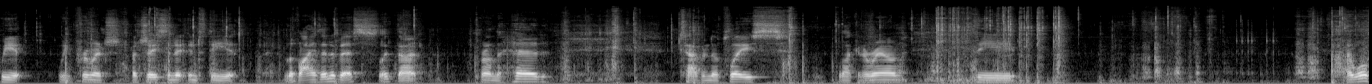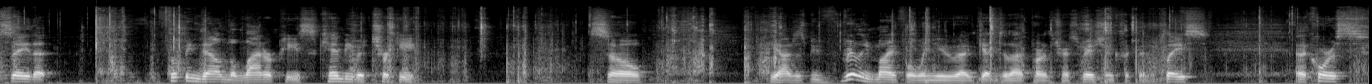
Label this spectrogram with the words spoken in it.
we we pretty much adjacent it into the Leviathan Abyss, like that. On the head, tap into place, lock it around. The I will say that flipping down the ladder piece can be a bit tricky. So yeah, just be really mindful when you uh, get into that part of the transformation, click it into place. And of course,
